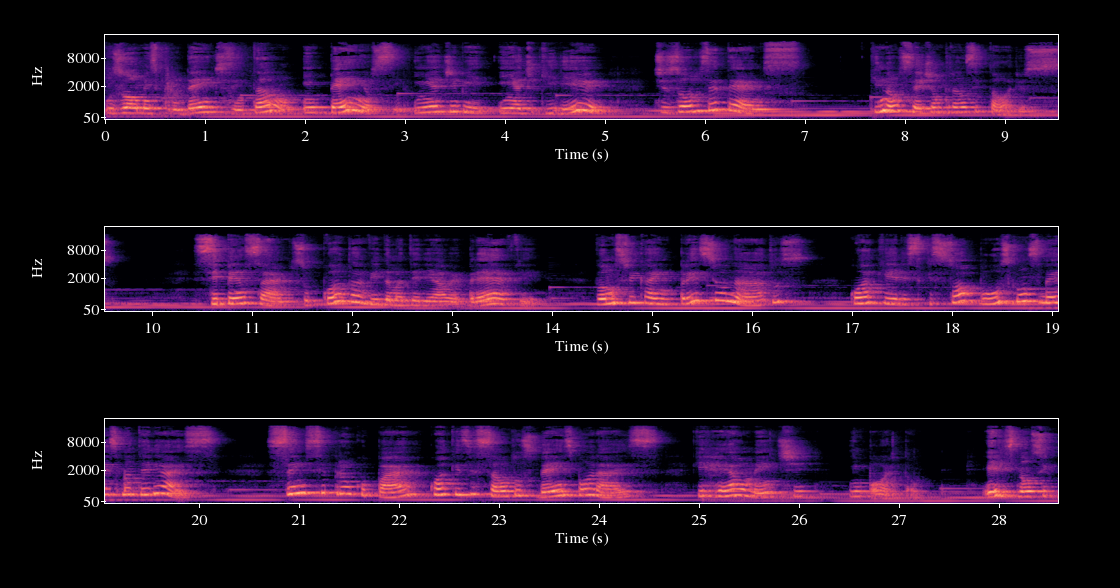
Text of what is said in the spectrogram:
Os homens prudentes, então, empenham-se em adquirir tesouros eternos, que não sejam transitórios. Se pensarmos o quanto a vida material é breve, vamos ficar impressionados com aqueles que só buscam os bens materiais, sem se preocupar com a aquisição dos bens morais que realmente importam. Eles não se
